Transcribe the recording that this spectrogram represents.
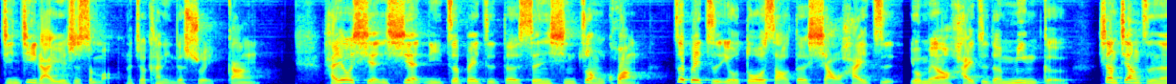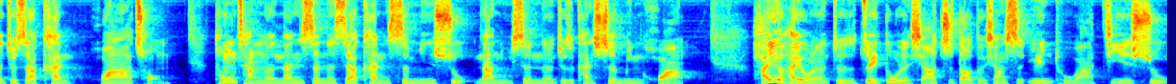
经济来源是什么，那就看你的水缸。还有显现你这辈子的身心状况，这辈子有多少的小孩子，有没有孩子的命格？像这样子呢，就是要看。花丛，通常呢，男生呢是要看生命树，那女生呢就是看生命花。还有还有呢，就是最多人想要知道的，像是运途啊、结束，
